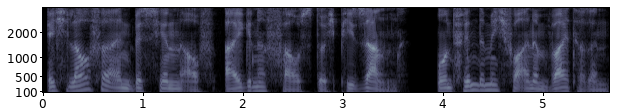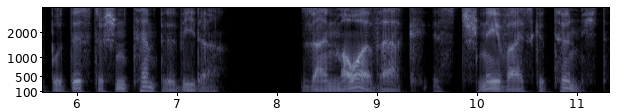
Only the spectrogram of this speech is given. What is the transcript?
Ich laufe ein bisschen auf eigene Faust durch Pisang und finde mich vor einem weiteren buddhistischen Tempel wieder. Sein Mauerwerk ist schneeweiß getüncht.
